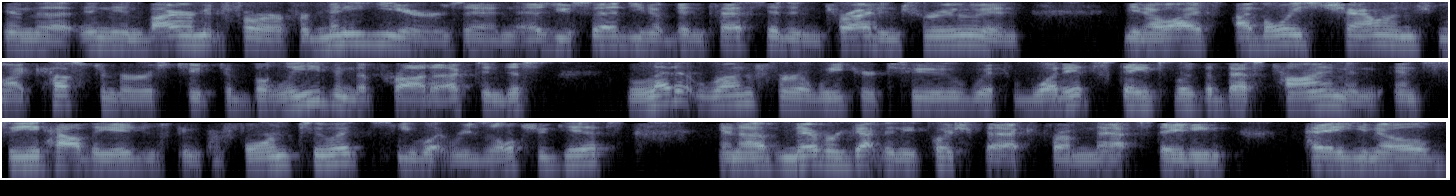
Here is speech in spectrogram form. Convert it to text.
in the in the environment for for many years, and as you said, you know, been tested and tried and true. And you know, I've I've always challenged my customers to to believe in the product and just let it run for a week or two with what it states was the best time and, and see how the agents can perform to it, see what results you get. And I've never gotten any pushback from that stating, hey, you know,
